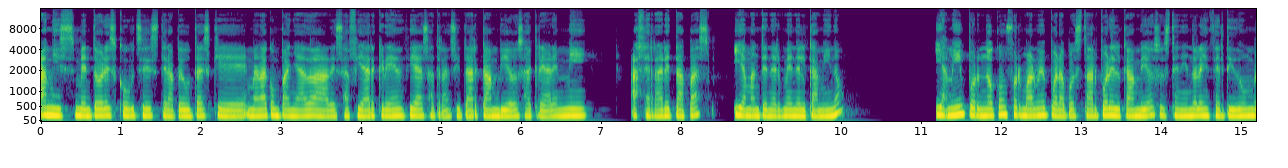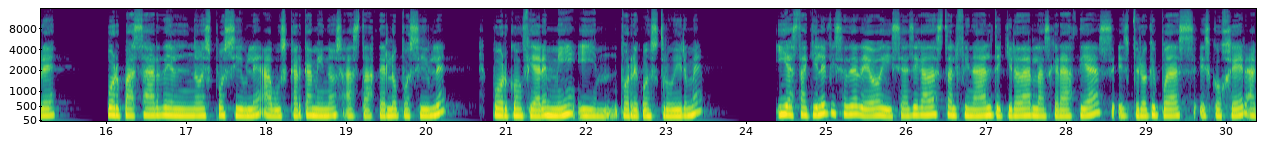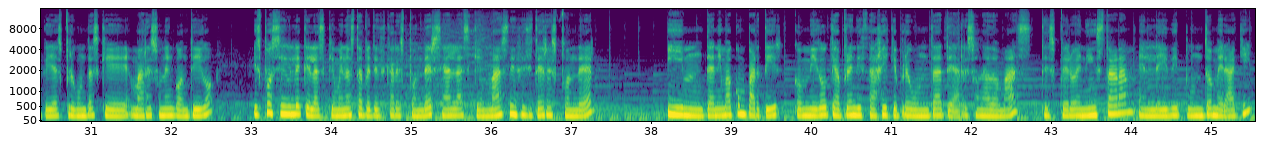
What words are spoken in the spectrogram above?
a mis mentores, coaches, terapeutas que me han acompañado a desafiar creencias, a transitar cambios, a crear en mí, a cerrar etapas y a mantenerme en el camino. Y a mí por no conformarme, por apostar por el cambio, sosteniendo la incertidumbre, por pasar del no es posible a buscar caminos hasta hacerlo posible, por confiar en mí y por reconstruirme y hasta aquí el episodio de hoy. Si has llegado hasta el final, te quiero dar las gracias. Espero que puedas escoger aquellas preguntas que más resuenen contigo. Es posible que las que menos te apetezca responder sean las que más necesites responder. Y mm, te animo a compartir conmigo qué aprendizaje y qué pregunta te ha resonado más. Te espero en Instagram en lady.meraki.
